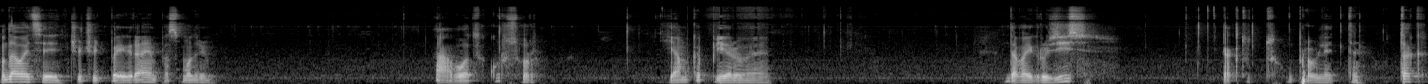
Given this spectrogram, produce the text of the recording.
Ну давайте чуть-чуть поиграем, посмотрим. А, вот курсор. Ямка первая. Давай грузись. Как тут управлять-то? так?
